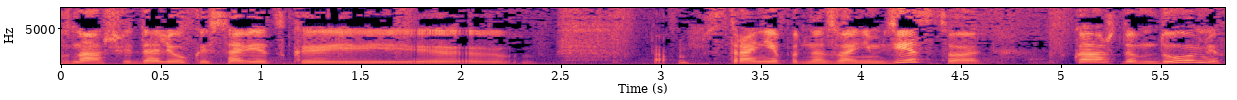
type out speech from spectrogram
в нашей далекой советской э, там, стране под названием детство каждом доме,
